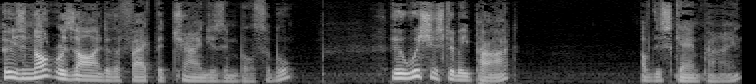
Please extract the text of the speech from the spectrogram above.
who's not resigned to the fact that change is impossible, who wishes to be part of this campaign,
